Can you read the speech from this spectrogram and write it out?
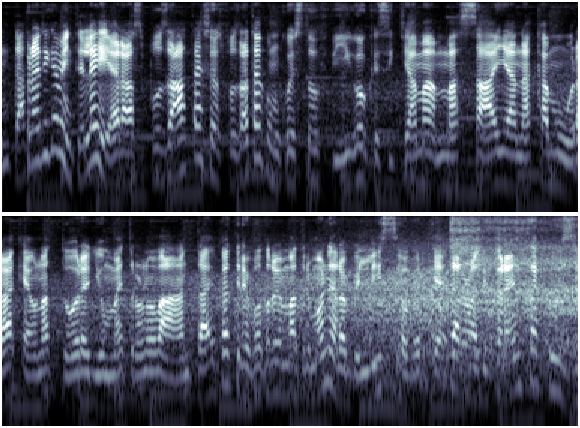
m praticamente lei era sposata e si è sposata con questo figo che si chiama Masaya Nakamura che è un attore di 1,90 m infatti le foto del matrimonio era bellissimo perché c'era una differenza così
